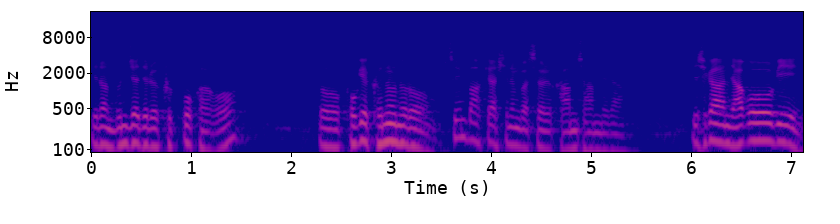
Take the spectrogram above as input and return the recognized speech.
이런 문제들을 극복하고 또 복의 근원으로 쓰임 받게 하시는 것을 감사합니다. 이 시간 야곱이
